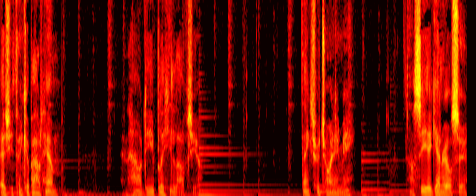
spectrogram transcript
as you think about Him and how deeply He loves you. Thanks for joining me. I'll see you again real soon.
